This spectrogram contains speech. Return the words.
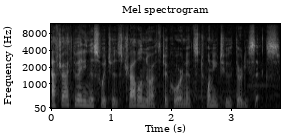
After activating the switches, travel north to coordinates 2236.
